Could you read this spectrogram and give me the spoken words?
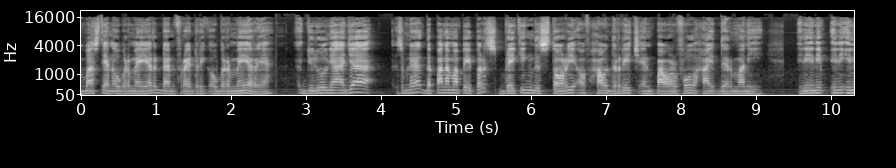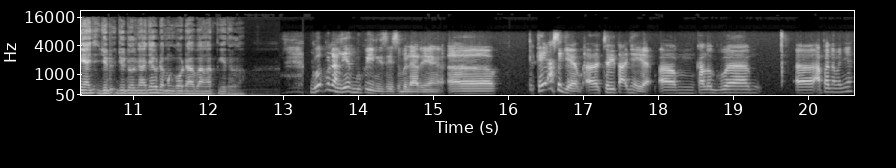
Bastian Obermeyer dan Frederick Obermeyer ya judulnya aja sebenarnya The Panama Papers Breaking the Story of How the Rich and Powerful Hide Their Money. Ini ini ini ini aja judulnya aja udah menggoda banget gitu loh. Gue pernah lihat buku ini sih sebenarnya. Uh, kayak asik ya uh, ceritanya ya. Um, kalau gue uh, apa namanya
